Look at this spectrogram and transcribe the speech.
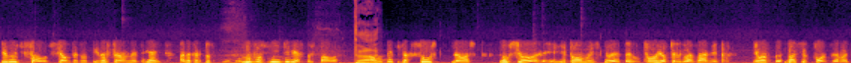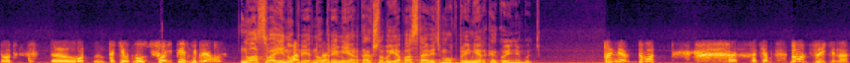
тянуть стало, вот вся вот эта вот иностранная дрянь, она как-то, ну, просто неинтересно стала. Так. А вот эти, как слушать прям аж, ну, все, и, и дома, и все это плывет перед глазами. И вот до сих пор прям это вот, э, вот такие вот, ну, свои песни прям вот Ну, а свои, ну, при- ну, пример, так, чтобы я поставить мог. Пример какой-нибудь. Пример, да вот хотя бы, да вот Зыкина,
